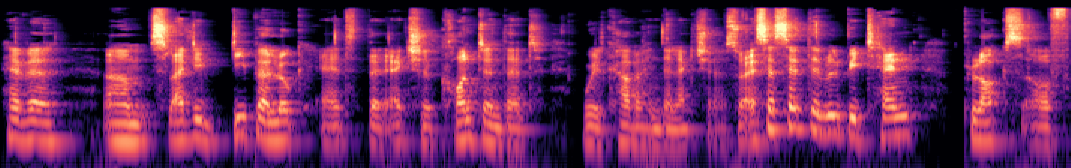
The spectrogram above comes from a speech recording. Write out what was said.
have a um, slightly deeper look at the actual content that we'll cover in the lecture. So as I said, there will be 10 blocks of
